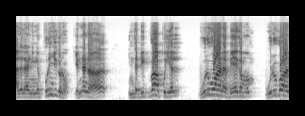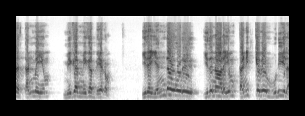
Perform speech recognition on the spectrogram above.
அதுல நீங்க புரிஞ்சுக்கணும். என்னன்னா இந்த டிட்வா புயல் உருவான வேகமும் உருவான தன்மையும் மிக மிக வேகம். இதை எந்த ஒரு இதனாலையும் கணிக்கவே முடியல.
